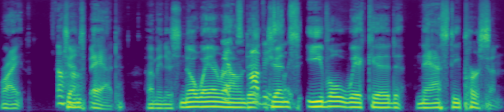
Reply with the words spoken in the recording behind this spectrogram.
right? Uh-huh. Jen's bad. I mean, there's no way around it. obviously. Jen's evil, wicked, nasty person.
